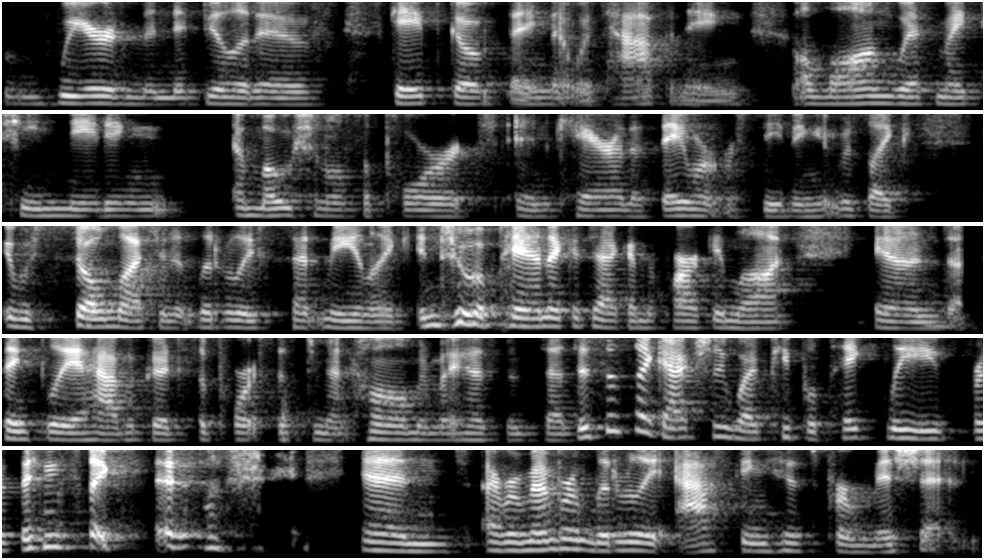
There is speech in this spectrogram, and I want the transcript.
weird manipulative scapegoat thing that was happening along with my team needing emotional support and care that they weren't receiving. It was like it was so much and it literally sent me like into a panic attack in the parking lot and mm-hmm. thankfully, I have a good support system at home. And my husband said, This is like actually why people take leave for things like this. and I remember literally asking his permission,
